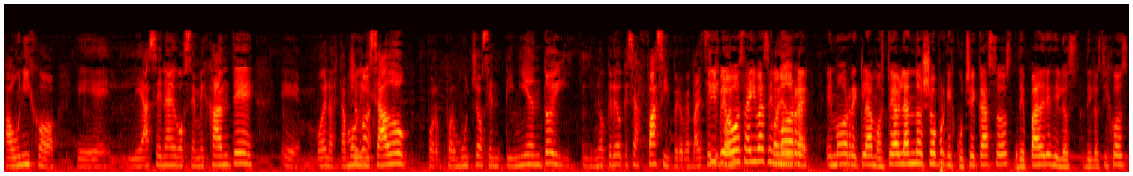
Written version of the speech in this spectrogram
a un hijo eh, le hacen algo semejante, eh, bueno, está Yo movilizado por, por mucho sentimiento y, y no creo que sea fácil, pero me parece Sí, que pero con- vos ahí vas en modo, re- en modo reclamo. Estoy hablando yo porque escuché casos de padres de los de los hijos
